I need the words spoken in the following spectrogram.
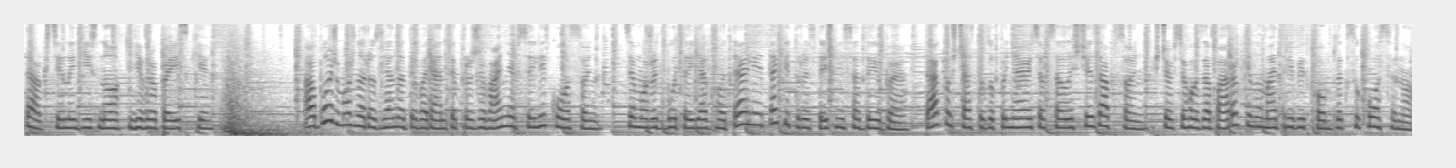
Так, ціни дійсно європейські. Або ж можна розглянути варіанти проживання в селі Косонь. Це можуть бути як готелі, так і туристичні садиби. Також часто зупиняються в селищі Запсонь, що всього за пару кілометрів від комплексу Косино.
